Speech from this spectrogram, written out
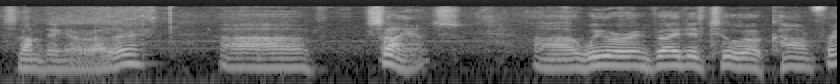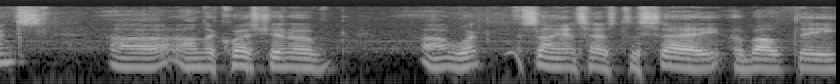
something or other? Uh, science. Uh, we were invited to a conference on the question of uh, what science has to say about the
